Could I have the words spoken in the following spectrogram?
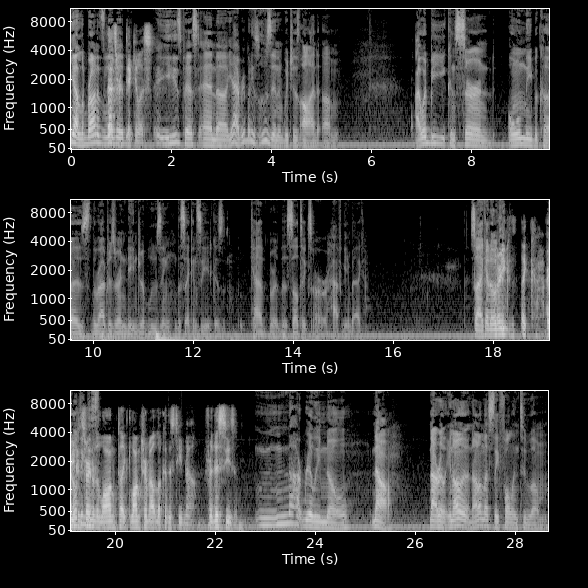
Yeah, LeBron is livid. that's ridiculous. He's pissed, and uh, yeah, everybody's losing, which is odd. Um, I would be concerned only because the Raptors are in danger of losing the second seed because the Cav or the Celtics are half a game back. So like, I don't But are you think, con- like are you concerned of the long like long term outlook of this team now for this season? not really. No, no, not really. You know, not unless they fall into um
